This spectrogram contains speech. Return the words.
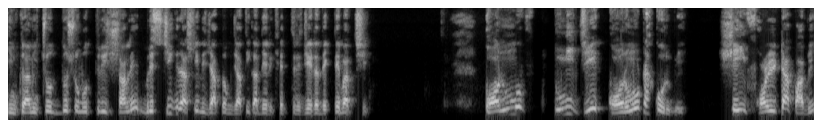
কিন্তু আমি চোদ্দশো বত্রিশ সালে বৃশ্চিক রাশির জাতক জাতিকাদের ক্ষেত্রে যেটা দেখতে পাচ্ছি, কর্ম, তুমি যে কর্মটা করবে সেই ফলটা পাবে,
